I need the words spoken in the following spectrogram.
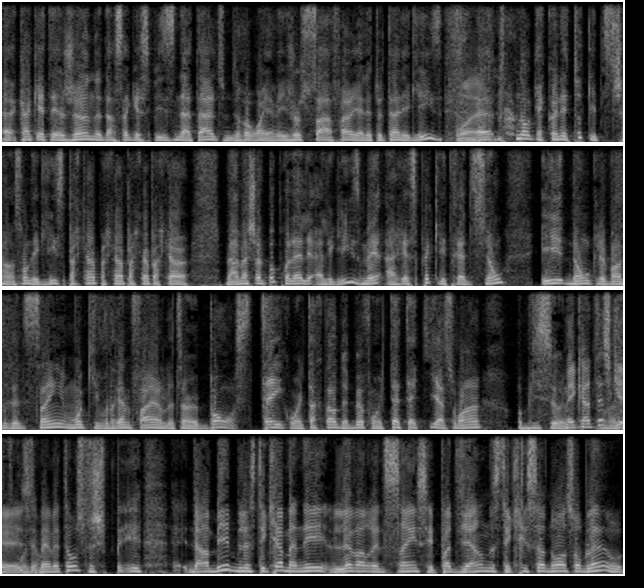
Euh, quand elle était jeune, dans sa Gaspésie natale, tu me diras, ouais, il y avait juste ça à faire, il allait tout le temps à l'église. Ouais. Euh, donc, elle connaît toutes les petites chansons d'église par cœur, par cœur, par cœur, par cœur. Mais elle m'achète pas pour aller à l'église, mais elle respecte les traditions. Et donc, le vendredi saint, moi qui voudrais me faire là, tu sais, un bon steak ou un tartare de bœuf ou un tataki à soir, oublie ça. Mais quand est-ce que ben mettons je- je- dans la Bible, c'est écrit à maner le vendredi saint, c'est pas de viande, c'est écrit ça noir sur blanc ou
